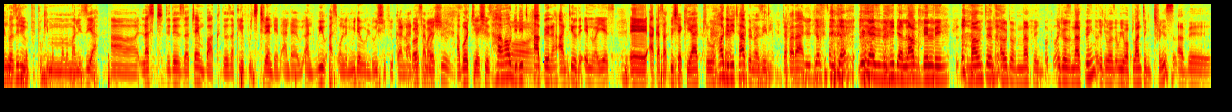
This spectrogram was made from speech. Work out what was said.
and waziri tukimalizia uh, last there's a time back there was a clip which trended and uh, and we as online media will wish if you can About address about, about, shoes. about your shoes how, how did it happen until the NYS eh, akasafisha kiatu how did it happen waziri tafadhali You just, you, just, you guys in the media love building mountains out of nothing. Okay, It was nothing. okay. It was we were planting trees okay. at the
